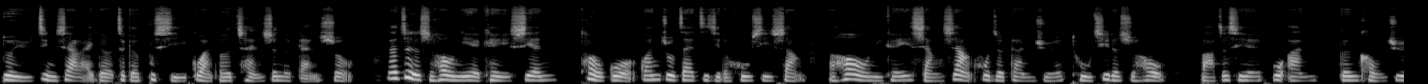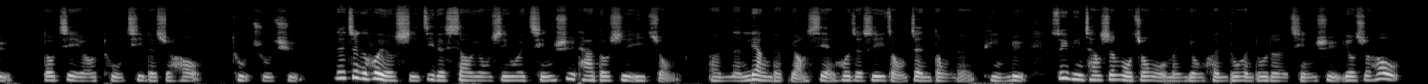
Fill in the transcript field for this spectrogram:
对于静下来的这个不习惯而产生的感受。那这个时候，你也可以先透过关注在自己的呼吸上。然后你可以想象或者感觉吐气的时候，把这些不安跟恐惧都借由吐气的时候吐出去。那这个会有实际的效用，是因为情绪它都是一种呃能量的表现，或者是一种震动的频率。所以平常生活中我们有很多很多的情绪，有时候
